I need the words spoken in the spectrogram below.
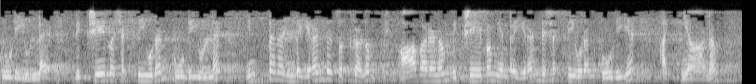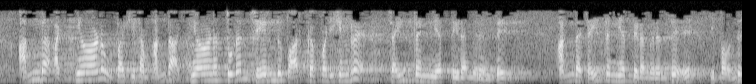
கூடியுள்ள. விக்ஷேப சக்தியுடன் கூடியுள்ள இத்தனை இந்த இரண்டு சொற்களும் ஆவரணம் விக்ஷேபம் என்ற இரண்டு சக்தியுடன் கூடிய அஜானம் அந்த அஜான உபகிதம் அந்த அஜானத்துடன் சேர்ந்து பார்க்கப்படுகின்ற சைத்தன்யத்திடமிருந்து. அந்த சைத்தன்யத்திடமிருந்து இப்ப வந்து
